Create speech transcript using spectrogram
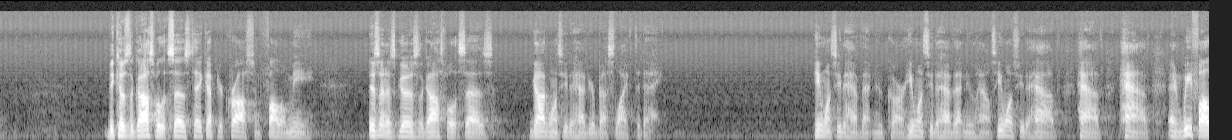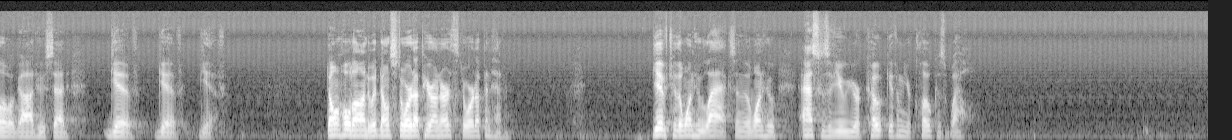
Because the gospel that says, take up your cross and follow me, isn't as good as the gospel that says, God wants you to have your best life today. He wants you to have that new car. He wants you to have that new house. He wants you to have, have, have. And we follow a God who said, give, give, give. Don't hold on to it. Don't store it up here on earth. Store it up in heaven. Give to the one who lacks, and the one who asks of you your coat, give him your cloak as well.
